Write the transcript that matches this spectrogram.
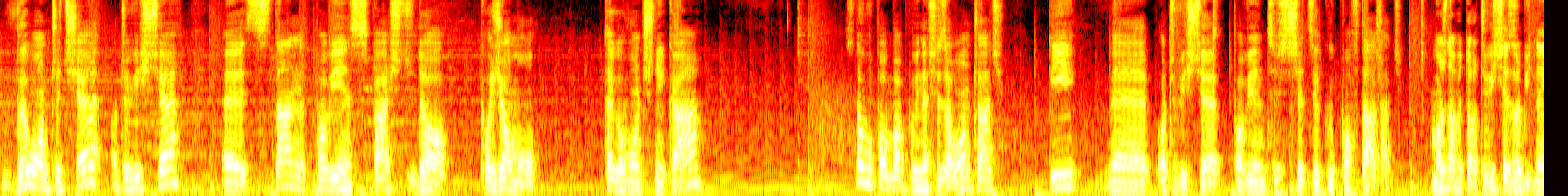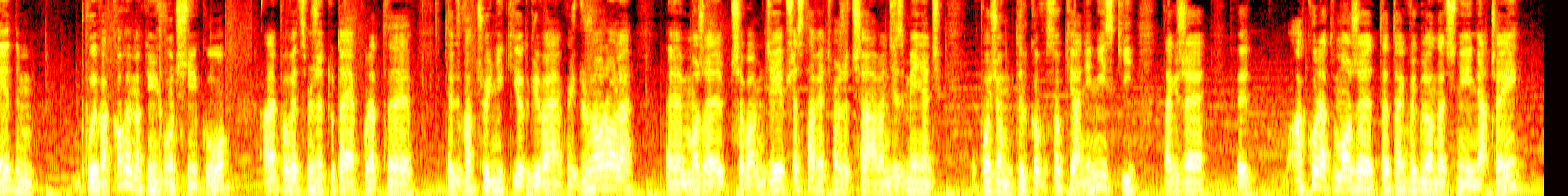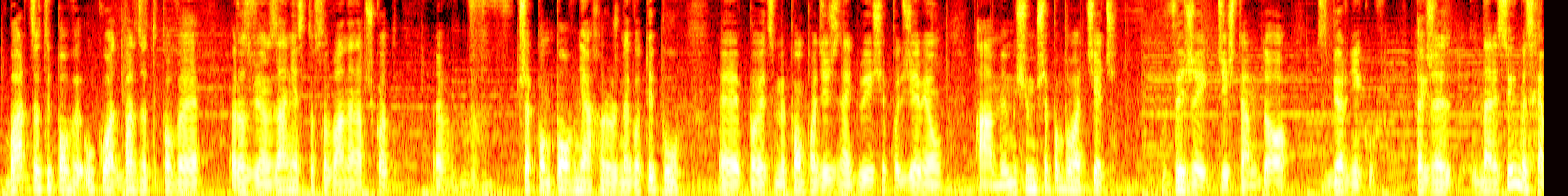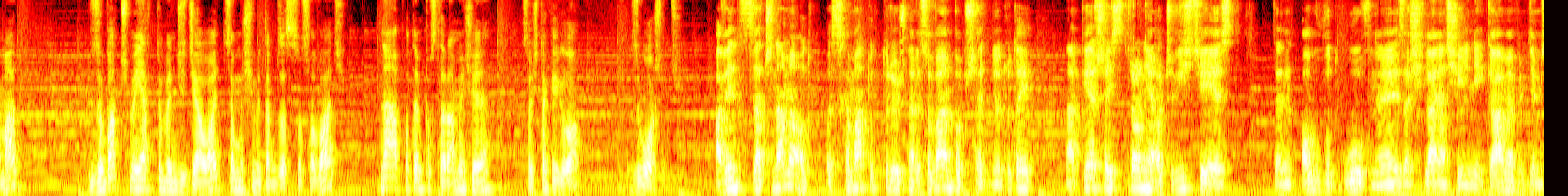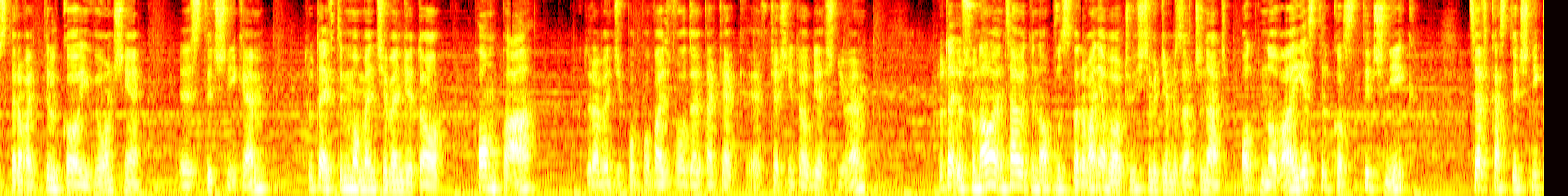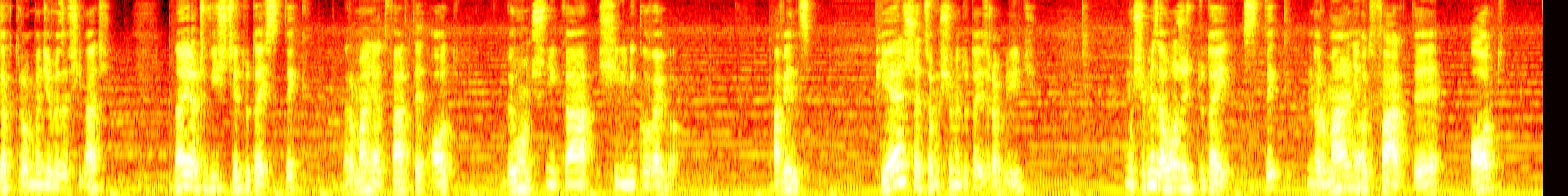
wyłączyć się oczywiście, e, stan powinien spaść do poziomu tego włącznika, znowu pompa powinna się załączać i e, oczywiście powinien się cykl powtarzać. Można by to oczywiście zrobić na jednym pływakowym jakimś włączniku, ale powiedzmy, że tutaj akurat e, te dwa czujniki odgrywają jakąś dużą rolę. E, może trzeba będzie je przestawiać, może trzeba będzie zmieniać poziom tylko wysoki, a nie niski, także e, akurat może to tak wyglądać nie inaczej. Bardzo typowy układ, bardzo typowe rozwiązanie stosowane na przykład w, w przepompowniach różnego typu. E, powiedzmy, pompa gdzieś znajduje się pod ziemią, a my musimy przepompować ciecz wyżej gdzieś tam do zbiorników. Także narysujmy schemat, zobaczmy jak to będzie działać, co musimy tam zastosować, no a potem postaramy się coś takiego złożyć. A więc zaczynamy od schematu, który już narysowałem poprzednio. Tutaj na pierwszej stronie oczywiście jest ten obwód główny zasilania silnika. My będziemy sterować tylko i wyłącznie y, stycznikiem. Tutaj w tym momencie będzie to pompa, która będzie pompować wodę tak jak e, wcześniej to objaśniłem. Tutaj usunąłem cały ten obwód sterowania, bo oczywiście będziemy zaczynać od nowa. Jest tylko stycznik, cewka stycznika, którą będziemy zasilać. No i oczywiście tutaj styk normalnie otwarty od wyłącznika silnikowego. A więc pierwsze co musimy tutaj zrobić, musimy założyć tutaj styk normalnie otwarty od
